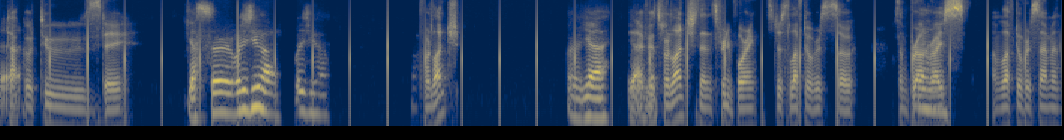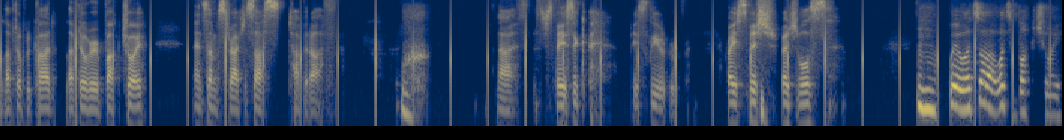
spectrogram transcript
Uh, Taco Tuesday. yes, sir. What did you have? What did you have? For lunch? Or yeah, yeah. if it's for lunch, then it's pretty boring. It's just leftovers. So some brown Yeah. rice, um, leftover salmon, leftover cod, leftover bok choy, and some sriracha sauce. Top it off. Nah, it's, it's just basic, basically rice, fish, vegetables, Mhm. Wait, what's uh, what's bok choy?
